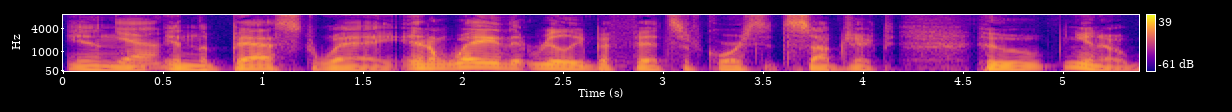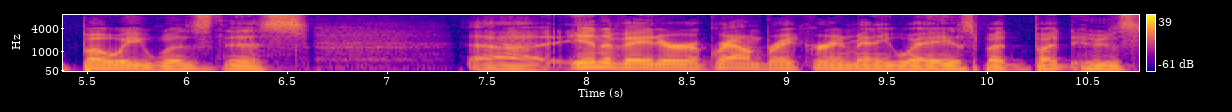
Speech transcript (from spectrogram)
in Yeah. in the best way, in a way that really befits, of course, its subject. Who you know, Bowie was this uh, innovator, a groundbreaker in many ways, but but whose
